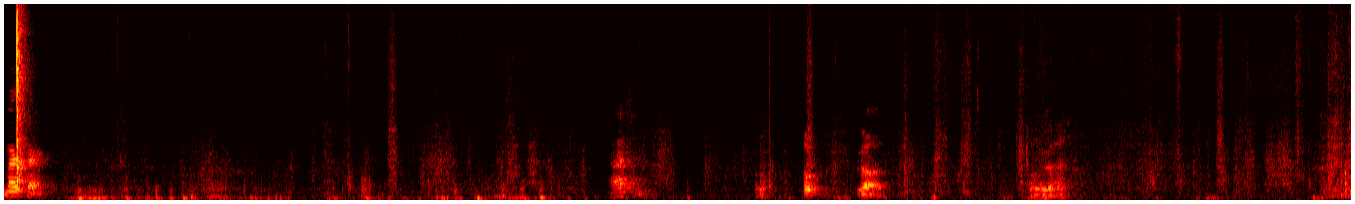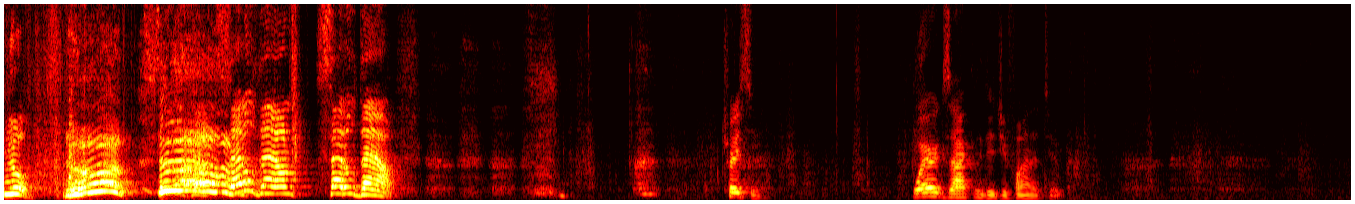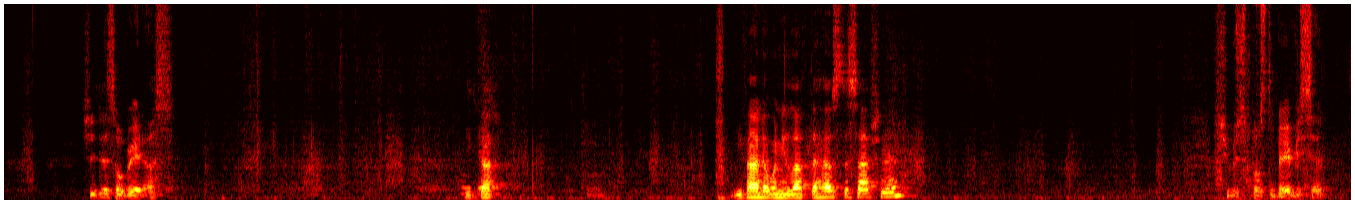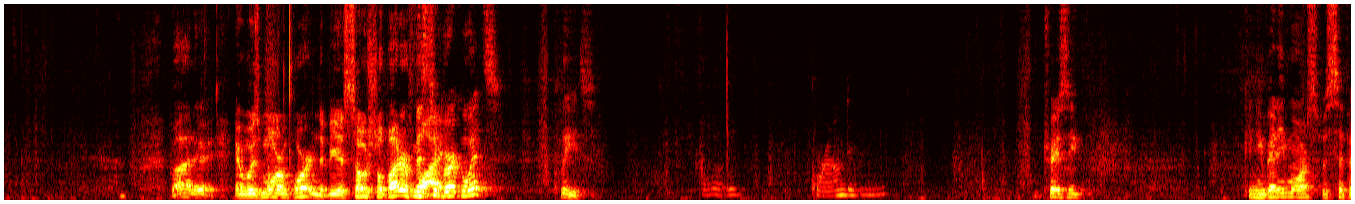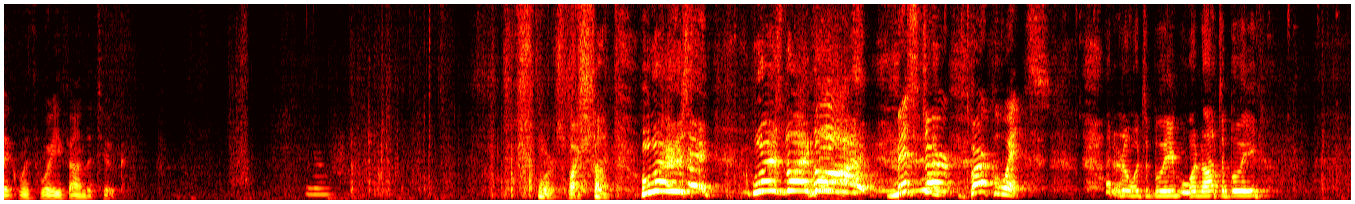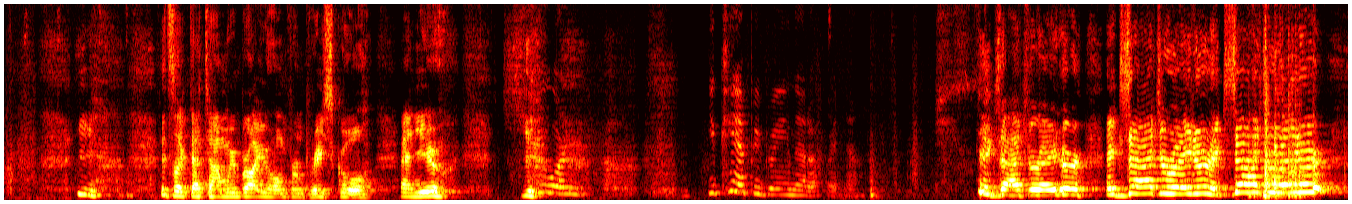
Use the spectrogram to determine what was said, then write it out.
Marker. Action. Oh, God. Oh, God. No! No! Settle down. Settle down. Tracey, where exactly did you find the tube? She disobeyed us. You found. You found it when you left the house this afternoon? She was supposed to babysit. But it, it was more important to be a social butterfly. Mr. Berkowitz, please. Grounded me. Tracey, can you be any more specific with where you found the toque? No. Where's my son? Where is he? Where's my boy? Mr. Berkowitz! I don't know what to believe or what not to believe. It's like that time we brought you home from preschool, and you. You, you, are, you can't be bringing that up right now. Jeez. Exaggerator! Exaggerator! Exaggerator!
